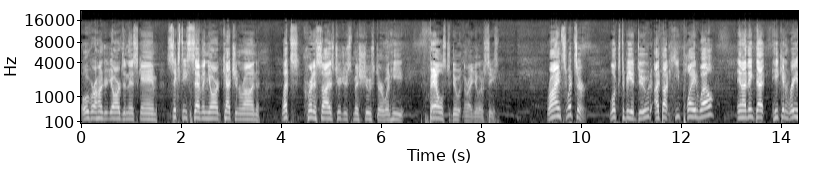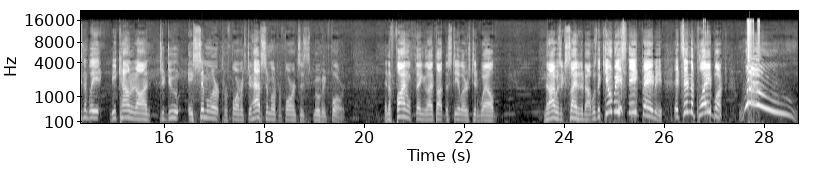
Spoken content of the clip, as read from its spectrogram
Over 100 yards in this game, 67 yard catch and run. Let's criticize Juju Smith Schuster when he fails to do it in the regular season. Ryan Switzer looks to be a dude. I thought he played well, and I think that he can reasonably be counted on to do a similar performance, to have similar performances moving forward. And the final thing that I thought the Steelers did well, that I was excited about, was the QB sneak, baby. It's in the playbook. Woo!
